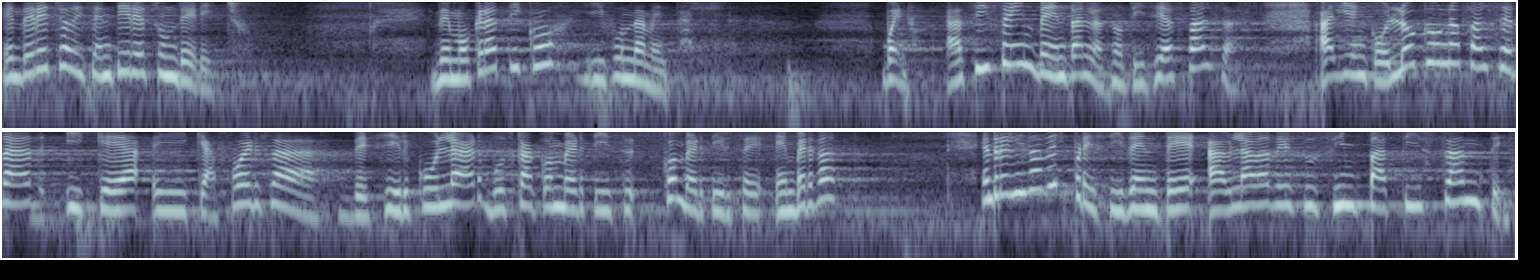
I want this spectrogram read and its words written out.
El derecho a disentir es un derecho democrático y fundamental. Bueno, así se inventan las noticias falsas. Alguien coloca una falsedad y que, a fuerza de circular busca convertirse en verdad. En realidad el presidente hablaba de sus simpatizantes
